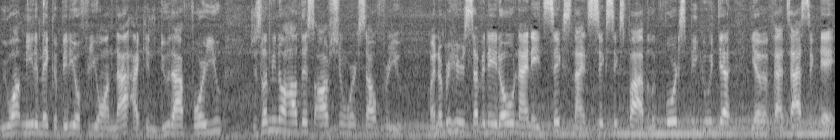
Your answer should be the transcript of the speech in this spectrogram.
we want me to make a video for you on that, I can do that for you. Just let me know how this option works out for you. My number here is 780-986-9665. I look forward to speaking with you. You have a fantastic day.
